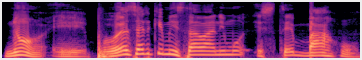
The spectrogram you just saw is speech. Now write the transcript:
No, eh, puede ser que mi estado de ánimo esté bajo.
